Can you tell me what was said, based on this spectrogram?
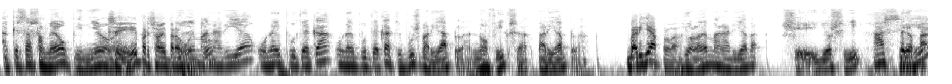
aquesta és la meva opinió. Sí, eh? per això li pregunto. Jo demanaria una hipoteca, una hipoteca tipus variable, no fixa, variable. Variable? Jo la demanaria... Sí, jo sí. Ah, sí? Però per,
